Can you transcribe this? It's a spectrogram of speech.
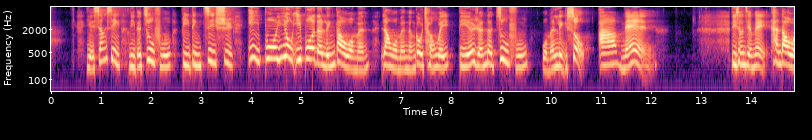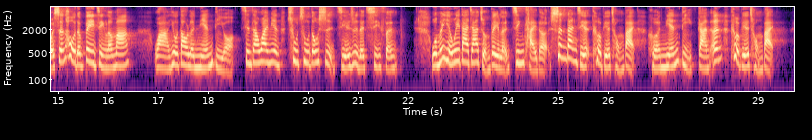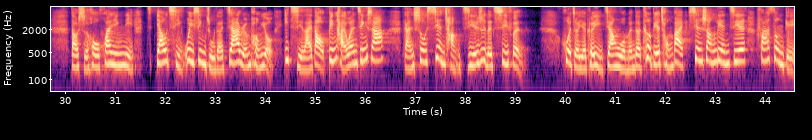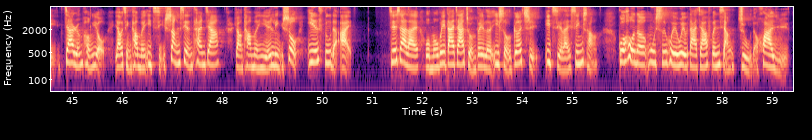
也相信你的祝福必定继续一波又一波的临到我们，让我们能够成为别人的祝福。我们领受，阿门。弟兄姐妹，看到我身后的背景了吗？哇，又到了年底哦！现在外面处处都是节日的气氛，我们也为大家准备了精彩的圣诞节特别崇拜和年底感恩特别崇拜。到时候欢迎你邀请未信主的家人朋友一起来到滨海湾金沙，感受现场节日的气氛，或者也可以将我们的特别崇拜线上链接发送给家人朋友，邀请他们一起上线参加，让他们也领受耶稣的爱。接下来我们为大家准备了一首歌曲，一起来欣赏。过后呢，牧师会为大家分享主的话语。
